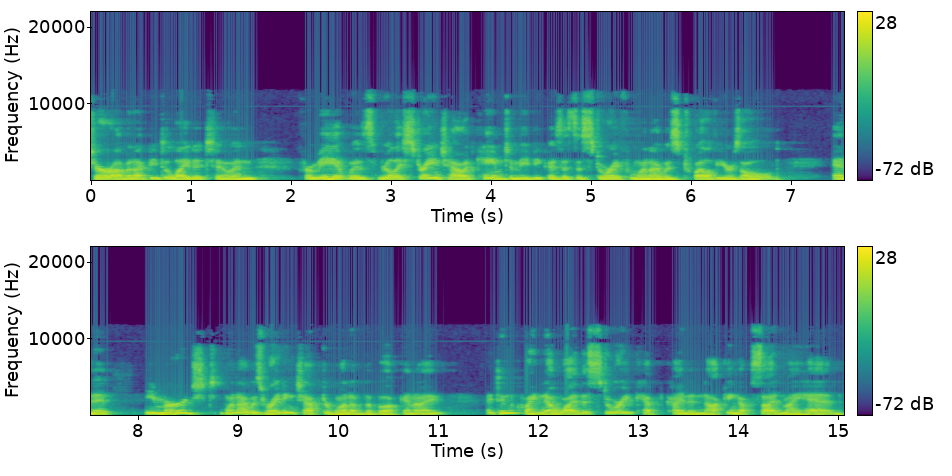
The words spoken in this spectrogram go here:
Sure, Robyn, I'd be delighted to. And for me, it was really strange how it came to me because it's a story from when I was 12 years old. And it emerged when I was writing chapter one of the book. And I, I didn't quite know why this story kept kind of knocking upside my head.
